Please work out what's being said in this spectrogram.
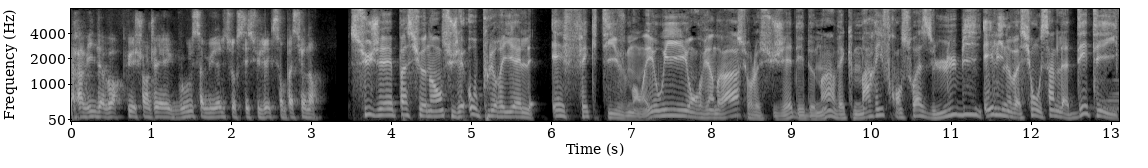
Ravi d'avoir pu échanger avec vous, Samuel, sur ces sujets qui sont passionnants. Sujet passionnant, sujet au pluriel, effectivement. Et oui, on reviendra sur le sujet dès demain avec Marie-Françoise Luby et l'innovation au sein de la DTI.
